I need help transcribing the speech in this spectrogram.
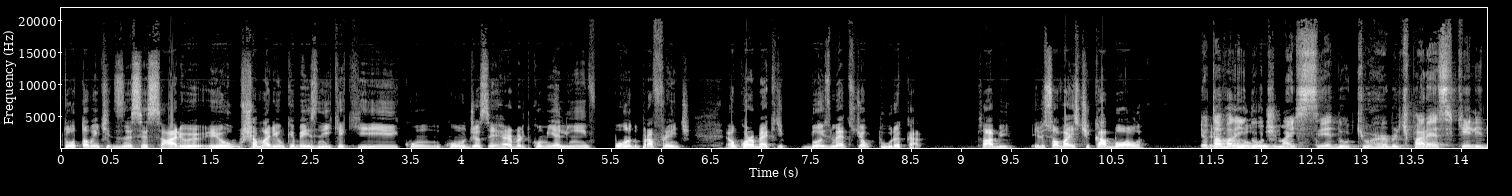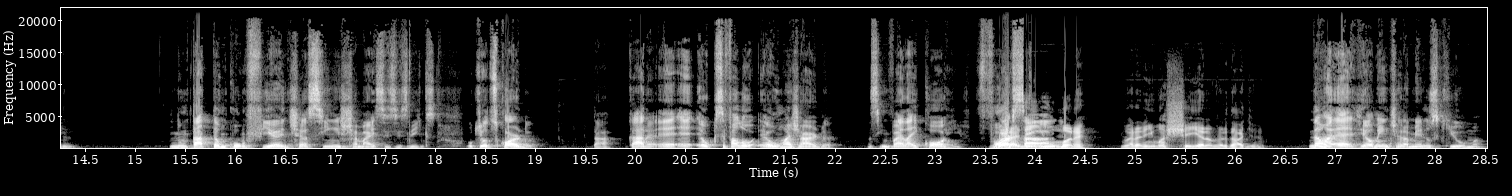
Totalmente desnecessário. Eu, eu, chamaria um QB sneak aqui com, com o Justin Herbert com minha linha empurrando para frente. É um quarterback de 2 metros de altura, cara. Sabe? Ele só vai esticar a bola. Eu tava eu, lendo hoje mais cedo que o Herbert parece que ele não tá tão confiante assim em chamar esses sneaks. O que eu discordo, tá? Cara, é, é, é o que você falou, é uma jarda. Assim, vai lá e corre. Força. Não era nenhuma, né? Não era nenhuma cheia, na verdade, né? Não, é, realmente, era menos que uma.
